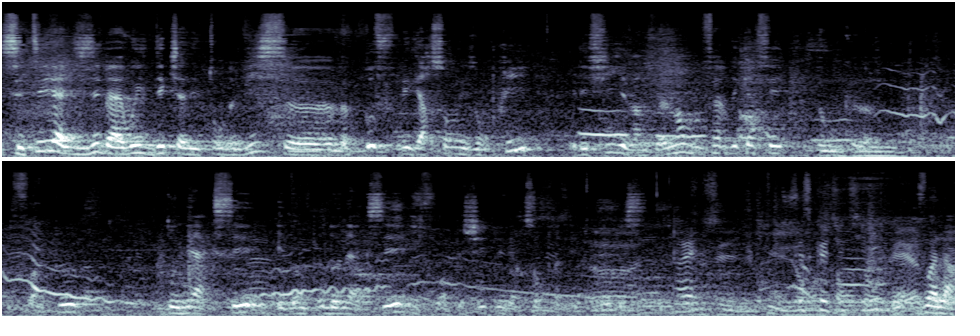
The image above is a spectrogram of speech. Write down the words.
C'était, elle disait, bah oui, dès qu'il y a des tournevis, euh, bah, pouf, les garçons les ont pris, et les filles éventuellement vont faire des cafés. Donc euh, il faut un peu donner accès. Et donc pour donner accès, il faut empêcher que les garçons prennent des ouais. C'est ce que tu dis. Voilà.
